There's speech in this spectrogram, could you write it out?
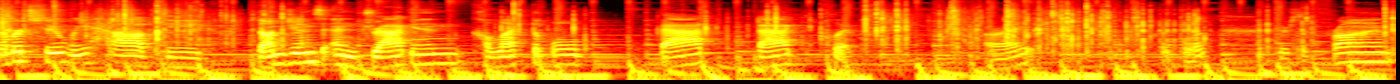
number two, we have the Dungeons and Dragon collectible bag, bag clip. Alright, quick look. Here's the front.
